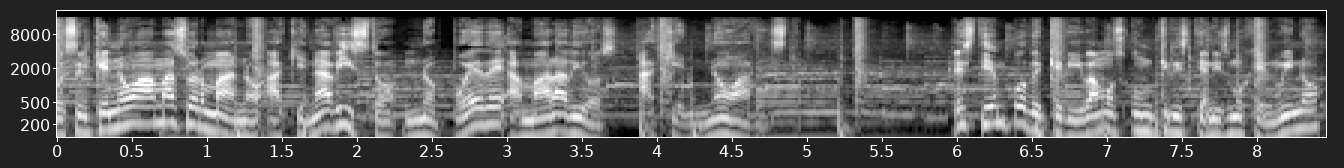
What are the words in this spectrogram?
Pues el que no ama a su hermano, a quien ha visto, no puede amar a Dios, a quien no ha visto. Es tiempo de que vivamos un cristianismo genuino,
